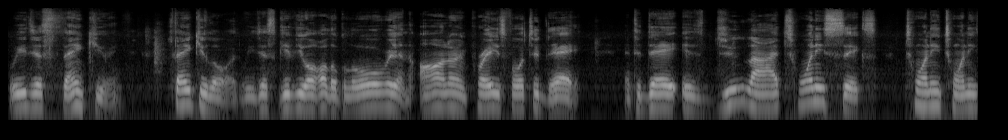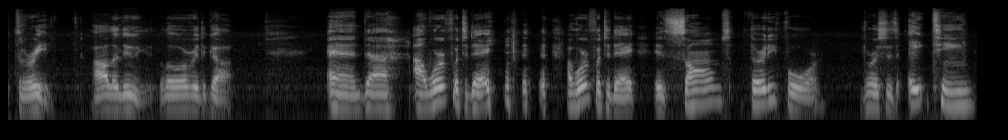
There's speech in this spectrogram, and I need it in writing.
We just thank you. Thank you, Lord. We just give you all the glory and honor and praise for today. And today is July 26, 2023. Hallelujah. Glory to God. And uh, our word for today, our word for today is Psalms 34, verses 18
